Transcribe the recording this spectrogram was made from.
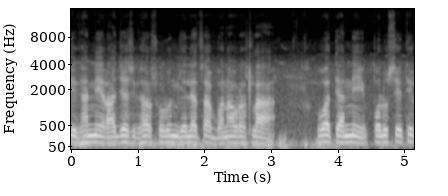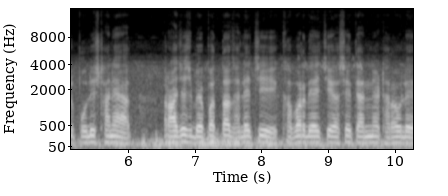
तिघांनी राजेश घर सोडून गेल्याचा बनाव रचला व त्यांनी पलूस येथील पोलीस ठाण्यात राजेश बेपत्ता झाल्याची खबर द्यायची असे त्यांनी ठरवले.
